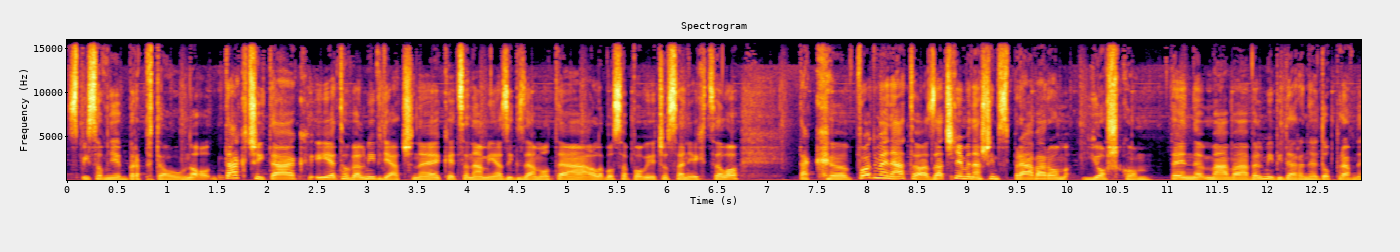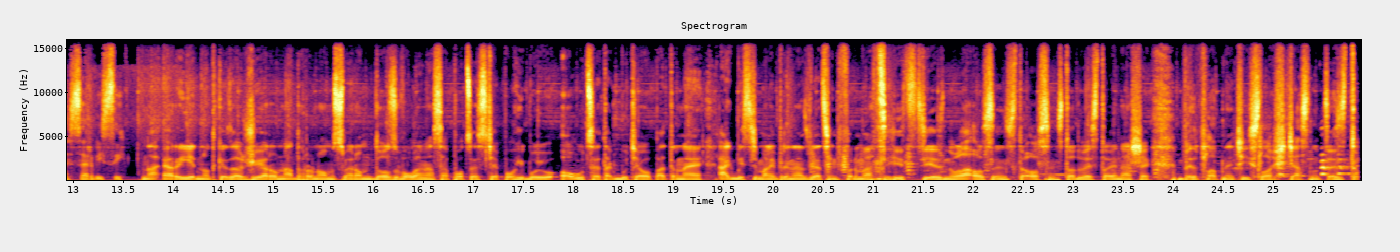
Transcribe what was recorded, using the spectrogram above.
spisovne brptov. No tak či tak, je to veľmi vďačné, keď sa nám jazyk zamotá alebo sa povie, čo sa nechcelo. Tak e, poďme na to a začneme našim správarom Joškom. Ten máva veľmi vydarené dopravné servisy. Na R1 za Žiarom nad Hronom smerom do Zvolena sa po ceste pohybujú ovce, tak buďte opatrné. Ak by ste mali pre nás viac informácií, ste z 0800 800 200 je naše bezplatné číslo. Šťastnú cestu.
